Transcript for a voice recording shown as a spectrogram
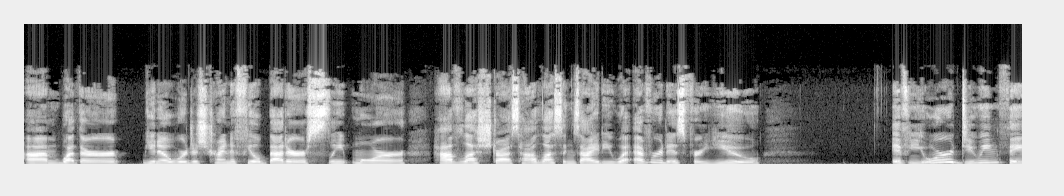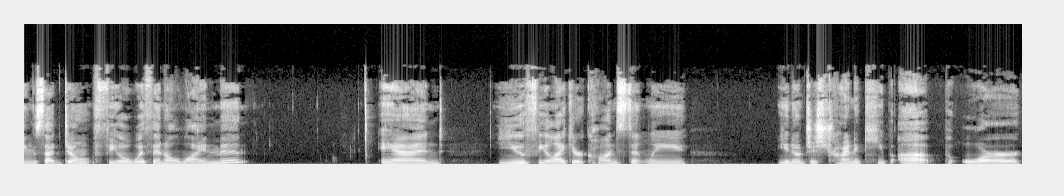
um, whether you know, we're just trying to feel better, sleep more, have less stress, have less anxiety, whatever it is for you. If you're doing things that don't feel within alignment and you feel like you're constantly, you know, just trying to keep up, or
